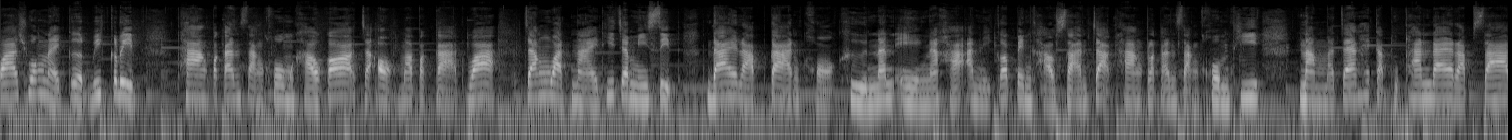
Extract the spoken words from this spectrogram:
ว่าช่วงไหนเกิดวิกฤต ทางประกันสังคมเขาก็จะออกมาประกาศว่าจังหวัดไหนที่จะมีสิทธิ์ได้รับการขอคืนนั่นเองนะคะ อันนี้ก็เป็นข่าวสารจากทางประกันสังคมที่นำมาแจ้งให้กับทุกท่านได้รับทราบ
